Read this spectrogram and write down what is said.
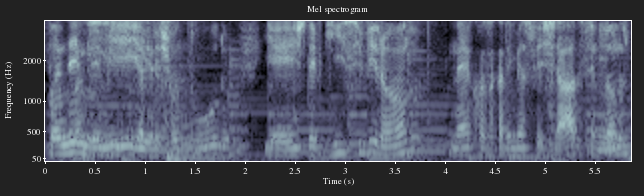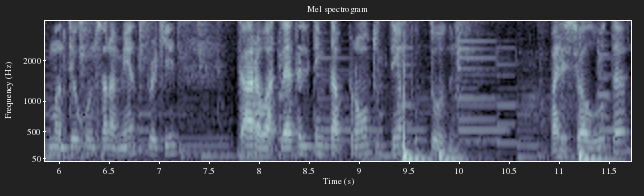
pandemia, pandemia fechou tudo. E aí a gente teve que ir se virando, né, com as academias fechadas, Sim. tentando manter o condicionamento, porque, cara, o atleta ele tem que estar pronto o tempo todo. Apareceu a luta,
